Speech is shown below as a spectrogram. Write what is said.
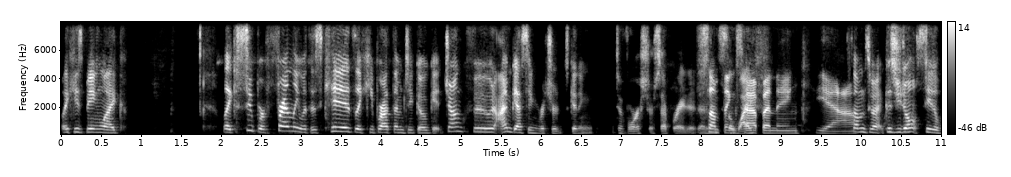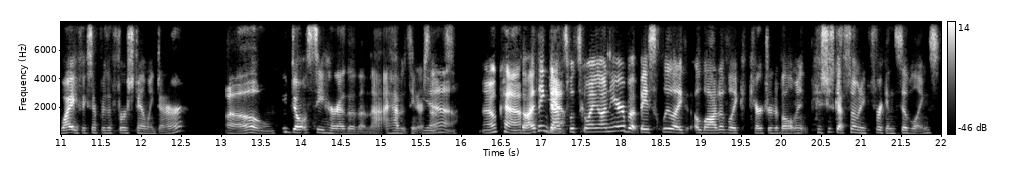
Like he's being like like super friendly with his kids, like he brought them to go get junk food. I'm guessing Richard's getting divorced or separated. And something's wife- happening. Yeah. Something's going because you don't see the wife except for the first family dinner. oh, You don't see her other than that. I haven't seen her yeah. since. Okay. So I think Yeah. that's what's going on here. But basically, like a lot of like character development because she's got so many freaking siblings.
